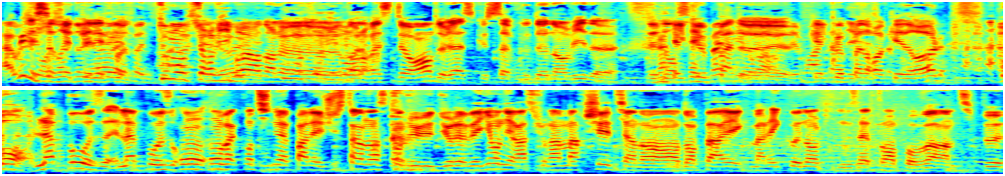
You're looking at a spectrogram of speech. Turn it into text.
Ah oui, les sonneries de téléphone. Tout le monde sur vibreur dans le dans le restaurant. De là, ce que ça vous donne envie de quelques pas de quelques pas de rock'n'roll. Bon, la pause, la pause. On va continuer à parler juste un instant du réveillon. On ira sur un marché, tiens, dans, dans, Paris avec Marie Conan qui nous attend pour voir un petit peu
